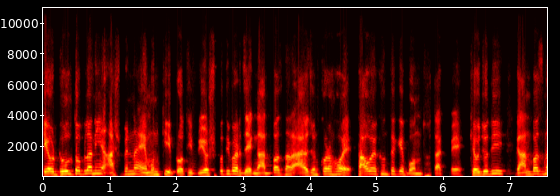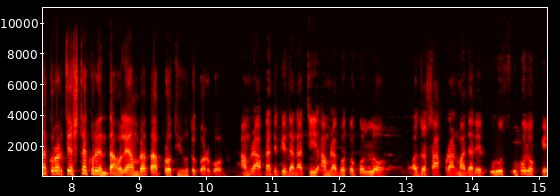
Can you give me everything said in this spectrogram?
কেউ ঢোল তবলা নিয়ে আসবেন না এমনকি প্রতি বৃহস্পতিবার যে গান বাজনার আয়োজন করা হয়, তাও এখন থেকে বন্ধ থাকবে। কেউ যদি গান বাজনা করার চেষ্টা করেন, তাহলে আমরা তা প্রতিহত করব। আমরা আপনাদেরকে জানাচ্ছি, আমরা গত করল হজরত শাহপুরান মাজারের উরুস উপলক্ষে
